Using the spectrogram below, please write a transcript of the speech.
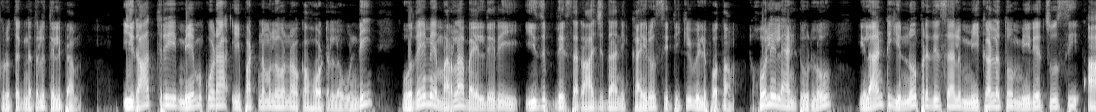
కృతజ్ఞతలు తెలిపాం. ఈ రాత్రి మేము కూడా ఈ పట్టణంలో ఉన్న ఒక హోటల్లో ఉండి ఉదయమే మరలా బయలుదేరి ఈజిప్ట్ దేశ రాజధాని కైరో సిటీకి వెళ్ళిపోతాం. హోలీ ల్యాండ్ టూర్లో ఇలాంటి ఎన్నో ప్రదేశాలు మీ కళ్ళతో మీరే చూసి ఆ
